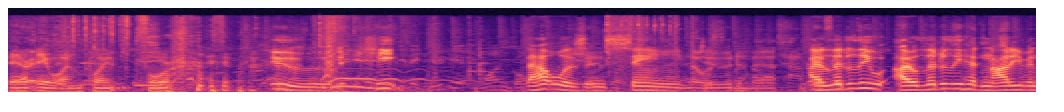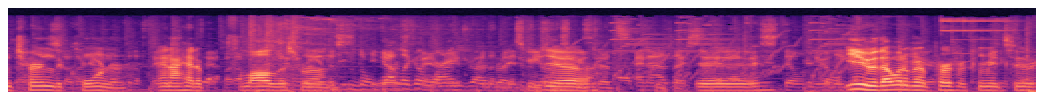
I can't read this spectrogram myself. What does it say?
They're a 1.4. Dude, he. That was insane, dude. I literally, I literally had not even turned the corner, and I had a flawless run. This is the You got worst like a berry line for drive the right midfield. to Yeah. And as I Yeah, yeah, that, yeah. it's still nearly Ew, that would've been perfect for me, too.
